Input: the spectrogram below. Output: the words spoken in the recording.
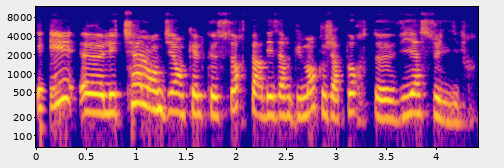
et euh, les challenger en quelque sorte par des arguments que j'apporte euh, via ce livre.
